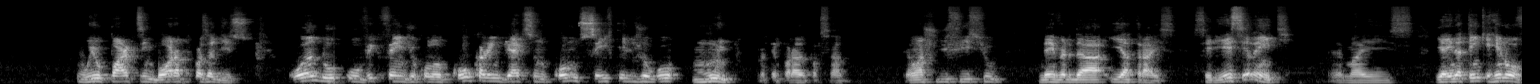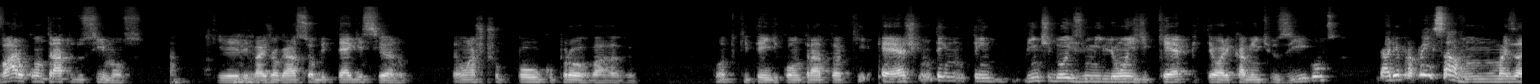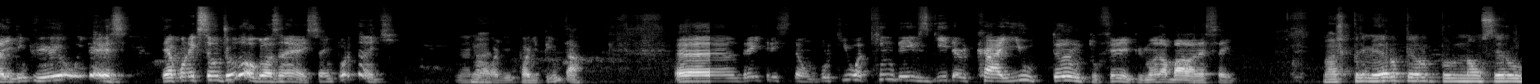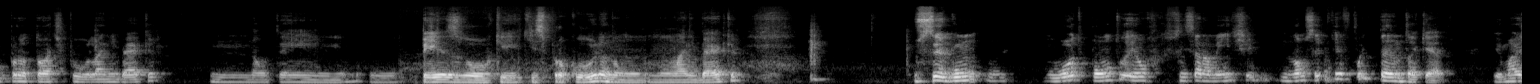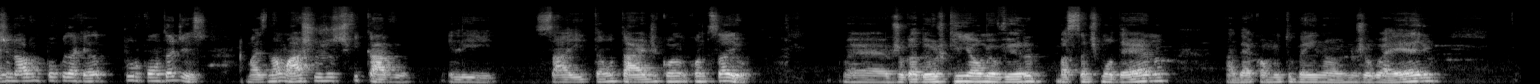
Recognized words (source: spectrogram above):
Will Parks embora por causa disso. Quando o Vic Fangio colocou o Karen Jackson como safety, ele jogou muito na temporada passada. Então, acho difícil Denver dar, ir atrás. Seria excelente, né? mas. E ainda tem que renovar o contrato do Simmons, tá? que ele uhum. vai jogar sobre tag esse ano. Então, acho pouco provável. Quanto que tem de contrato aqui? É, acho que não tem, tem 22 milhões de cap, teoricamente, os Eagles. Daria para pensar, mas aí tem que ver o interesse. Tem a conexão de Joe Douglas, né? Isso é importante. Né? É. Pode, pode pintar. Uh, Andrei Tristão, por que o Akin Davis Guider caiu tanto? Felipe, manda bala nessa aí. Eu acho que primeiro pelo, por não ser o protótipo linebacker, não tem o peso que, que se procura num, num linebacker. O segundo, o outro ponto, eu sinceramente não sei porque foi tanto a queda. Eu imaginava um pouco da queda por conta disso, mas não acho justificável ele sair tão tarde quanto, quanto saiu. É, jogador que, ao meu ver, bastante moderno, adequa muito bem no, no jogo aéreo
